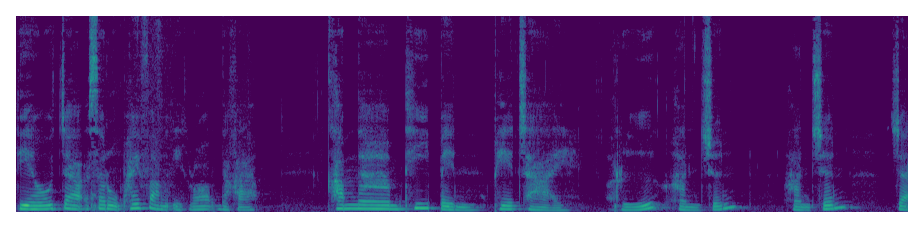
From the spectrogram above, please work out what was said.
เดี๋ยวจะสรุปให้ฟังอีกรอบนะคะคำนามที่เป็นเพศชาย หรือหันเชนหันเชนจะ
